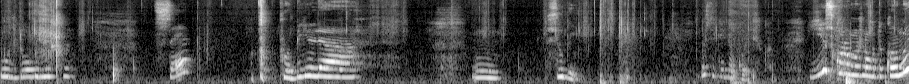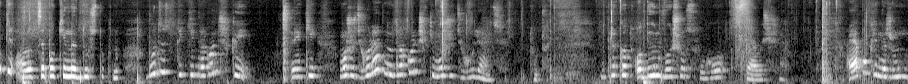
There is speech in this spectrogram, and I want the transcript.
удобніше. Це побіля сюди. Ось такий дракончик. Її скоро можна буде кормити, але це поки недоступно. Будуть такі дракончики, які можуть гуляти, але дракончики можуть гуляти тут. Наприклад, один вийшов з свого селища. А я поки нажму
